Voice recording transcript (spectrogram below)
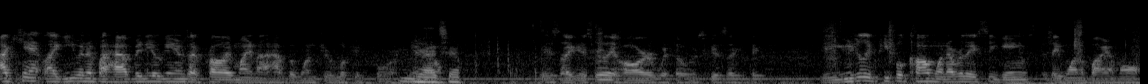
I can't like even if I have video games, I probably might not have the ones you're looking for. You know? It's like it's really hard with those because like they, usually people come whenever they see games, they want to buy them all.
